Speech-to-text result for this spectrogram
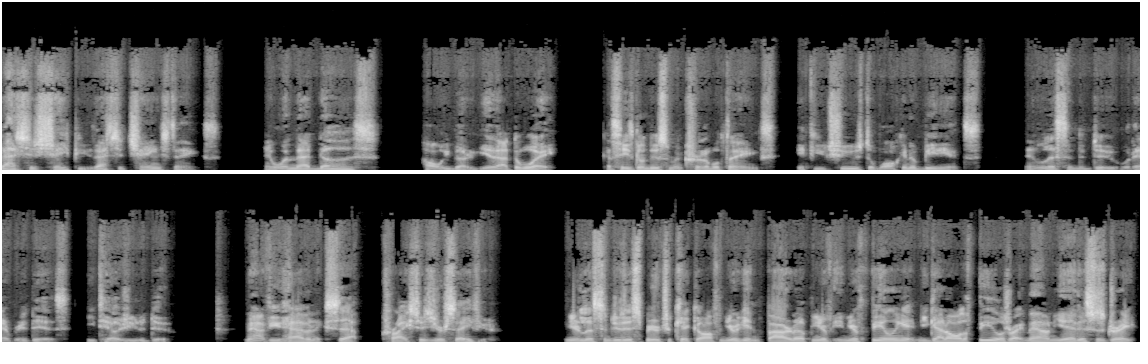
That should shape you. That should change things. And when that does, oh, you better get out the way because he's going to do some incredible things if you choose to walk in obedience and listen to do whatever it is he tells you to do. Now, if you haven't accepted Christ as your savior, you're listening to this spiritual kickoff and you're getting fired up and you're, and you're feeling it and you got all the feels right now. And yeah, this is great.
